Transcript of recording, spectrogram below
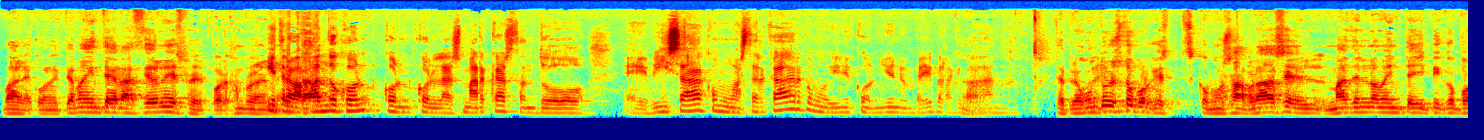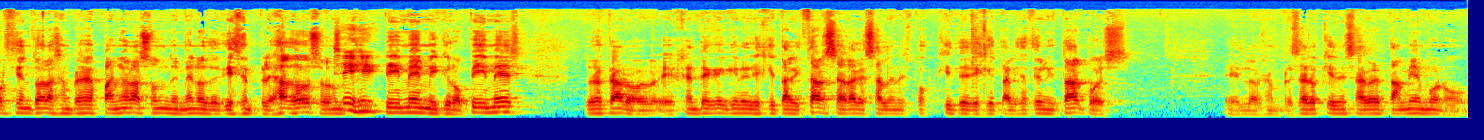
Vale, con el tema de integraciones, pues, por ejemplo, en el Y mercado- trabajando con, con- con las marcas, tanto eh, Visa como Mastercard, como con UnionPay, para que puedan... Te pregunto esto porque, como sabrás, el, más del 90 y pico por ciento de las empresas españolas son de menos de 10 empleados, son Sí. pymes, micropymes. Entonces, claro, eh, gente que quiere digitalizarse, ahora que salen estos kits de digitalización y tal, pues eh, los empresarios quieren saber también, bueno,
